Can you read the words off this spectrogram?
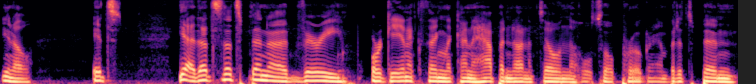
you know it's yeah that's that's been a very organic thing that kind of happened on its own the wholesale program but it's been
